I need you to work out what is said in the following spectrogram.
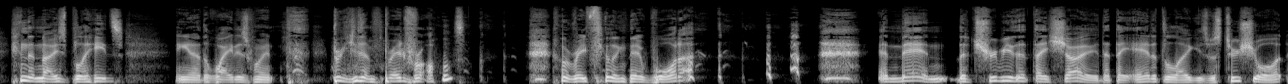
in the nosebleeds. And, you know, the waiters weren't bringing them bread rolls or refilling their water. and then the tribute that they showed that they aired at the Logies was too short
